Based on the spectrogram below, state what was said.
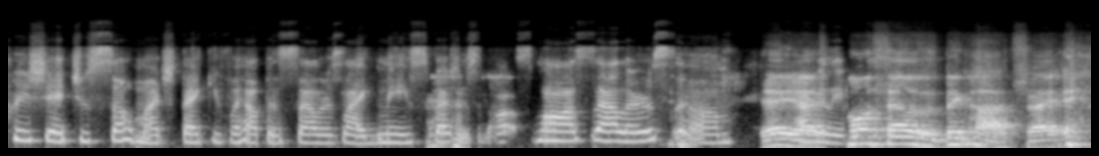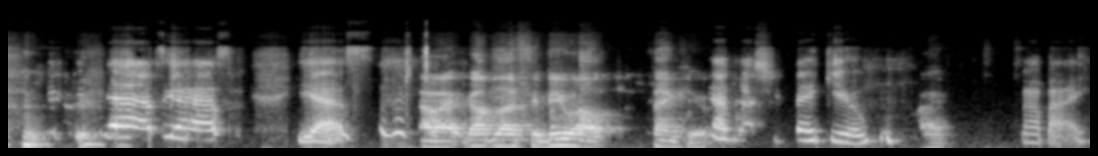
appreciate you so much. Thank you for helping sellers like me, especially small, small sellers. Um, yeah, yeah. Really... Small sellers with big hearts, right? yes, yes, yes. All right. God bless you. Be well. Thank you. God bless you. Thank you. Bye. Bye bye.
